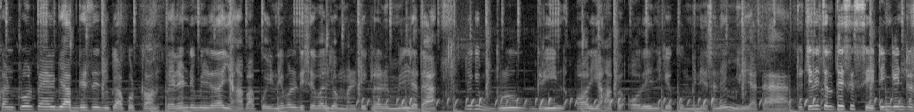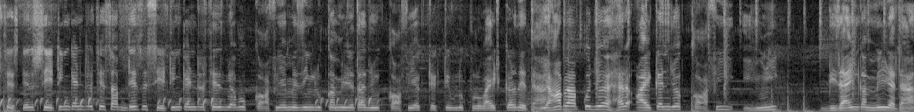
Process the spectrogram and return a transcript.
कंट्रोल पैनल भी आप देख सकते हैं जो कि आपको ट्रांसपेरेंट मिल जाता है। यहाँ पर आपको इनेबल डिसेबल जो मल्टी कलर में मिल जाता है, जो कि ब्लू ग्रीन और यहाँ पे ऑरेंज के कॉम्बिनेशन में मिल जाता है। तो चलिए चलते हैं इसके सेटिंग के इंटरफेस पे। तो सेटिंग का इंटरफेस आप देख सकते सेटिंग का इंटरफेस भी आपको काफ़ी अमेजिंग लुक का मिल जाता है, जो काफ़ी अट्रैक्टिव लुक प्रोवाइड कर देता है। यहाँ पे आपको जो है, हर आइकन जो काफ़ी यूनिक डिज़ाइन का मिल जाता है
